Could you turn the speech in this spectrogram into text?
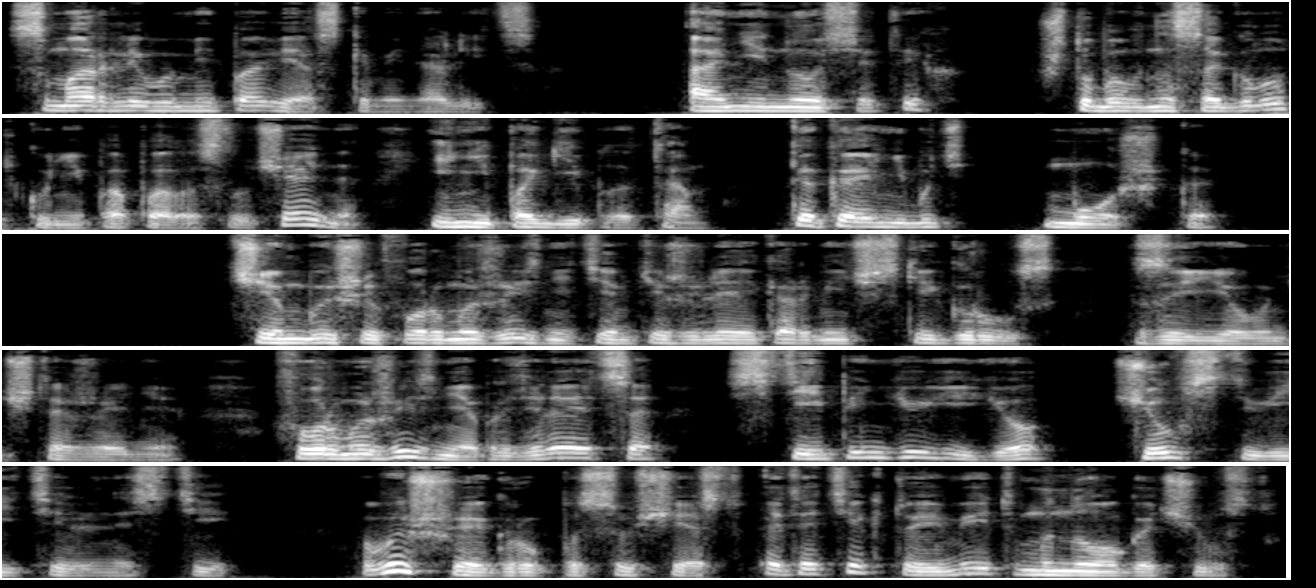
с марлевыми повязками на лицах. Они носят их, чтобы в носоглотку не попала случайно и не погибла там какая-нибудь мошка чем выше форма жизни, тем тяжелее кармический груз за ее уничтожение. Форма жизни определяется степенью ее чувствительности. Высшая группа существ – это те, кто имеет много чувств,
